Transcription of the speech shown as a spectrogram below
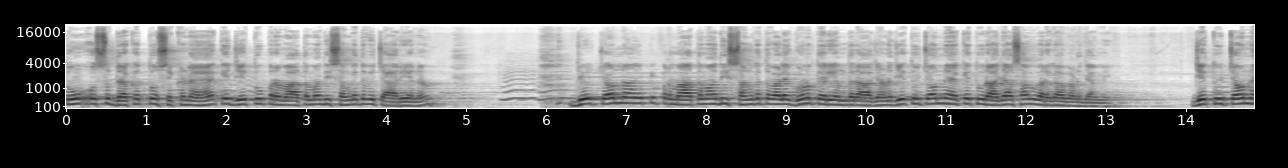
ਤੂੰ ਉਸ ਦਰਖਤ ਤੋਂ ਸਿੱਖਣਾ ਹੈ ਕਿ ਜੇ ਤੂੰ ਪਰਮਾਤਮਾ ਦੀ ਸੰਗਤ ਵਿੱਚ ਆ ਰਿਹਾ ਨਾ, ਜੇ ਚਾਹੁੰਦਾ ਹੈ ਕਿ ਪਰਮਾਤਮਾ ਦੀ ਸੰਗਤ ਵਾਲੇ ਗੁਣ ਤੇਰੇ ਅੰਦਰ ਆ ਜਾਣ, ਜੇ ਤੂੰ ਚਾਹੁੰਦਾ ਹੈ ਕਿ ਤੂੰ ਰਾਜਾ ਸਭ ਵਰਗਾ ਬਣ ਜਾਵੇਂ ਜੇ ਤੂੰ ਚਾਹੁੰਦਾ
